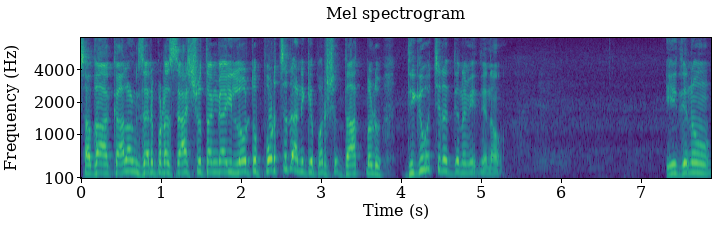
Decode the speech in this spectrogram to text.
సదాకాలానికి సరిపడా శాశ్వతంగా ఈ లోటు పొడ్చడానికి పరిశుద్ధాత్ముడు దిగి వచ్చిన దినం ఈ దినం. ఈ దినం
